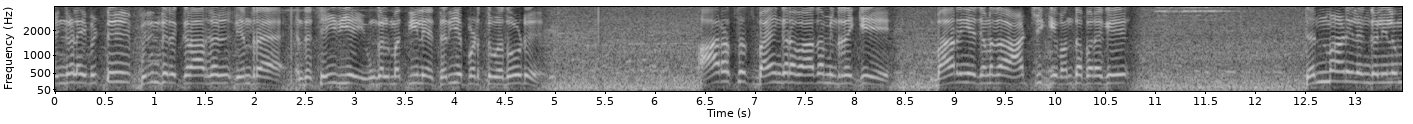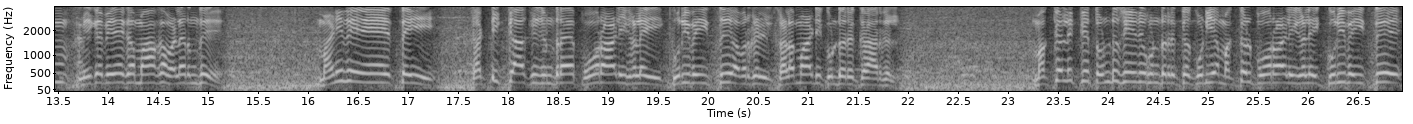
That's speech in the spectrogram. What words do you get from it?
எங்களை விட்டு பிரிந்திருக்கிறார்கள் என்ற இந்த செய்தியை உங்கள் மத்தியிலே தெரியப்படுத்துவதோடு ஆர்எஸ்எஸ் பயங்கரவாதம் இன்றைக்கு பாரதிய ஜனதா ஆட்சிக்கு வந்த பிறகு தென் மாநிலங்களிலும் மிக வேகமாக வளர்ந்து மனித நேயத்தை கட்டிக்காக்குகின்ற போராளிகளை குறிவைத்து அவர்கள் களமாடி கொண்டிருக்கிறார்கள். மக்களுக்கு தொண்டு செய்து கொண்டிருக்கக்கூடிய மக்கள் போராளிகளை குறிவைத்து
